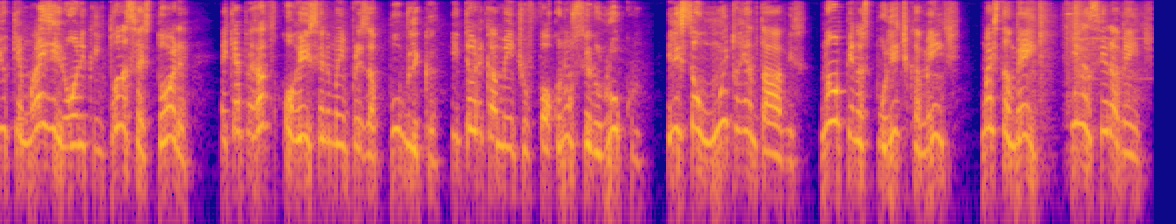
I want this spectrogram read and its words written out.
E o que é mais irônico em toda essa história é que apesar dos Correios serem uma empresa pública e teoricamente o foco não ser o lucro, eles são muito rentáveis, não apenas politicamente, mas também financeiramente.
